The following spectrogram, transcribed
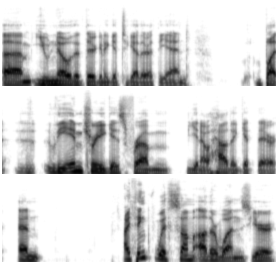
um you know that they're going to get together at the end. But th- the intrigue is from you know how they get there. And i think with some other ones you're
